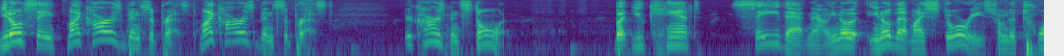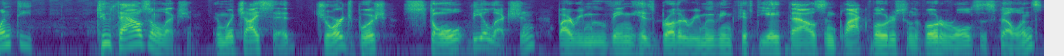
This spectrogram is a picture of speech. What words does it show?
you don't say, My car has been suppressed. My car has been suppressed. Your car has been stolen. But you can't say that now. You know, you know that my stories from the 20, 2000 election, in which I said George Bush stole the election by removing his brother, removing 58,000 black voters from the voter rolls as felons,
